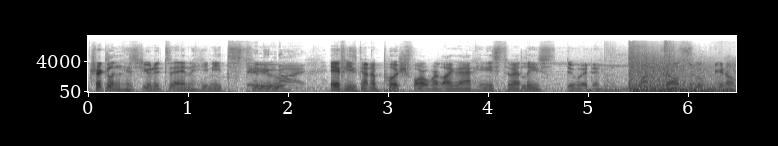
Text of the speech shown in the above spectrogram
trickling his units in. He needs to, if he's going to push forward like that, he needs to at least do it in one fell swoop, you know,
